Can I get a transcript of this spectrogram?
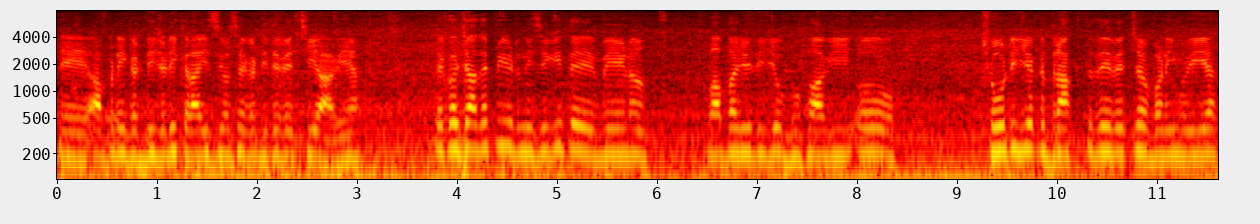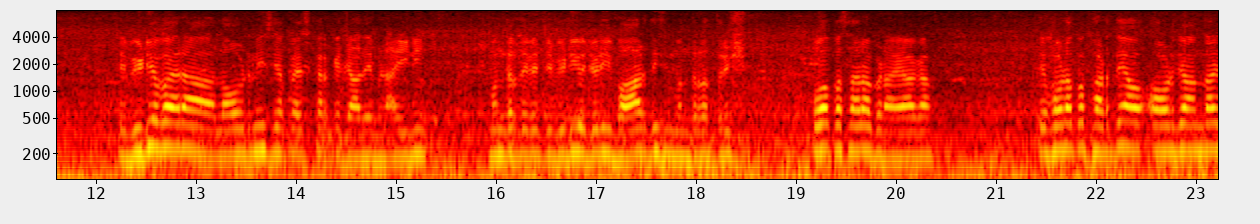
ਤੇ ਆਪਣੀ ਗੱਡੀ ਜਿਹੜੀ ਕਰਾਈ ਸੀ, ਉਸੇ ਗੱਡੀ ਦੇ ਵਿੱਚ ਹੀ ਆ ਗਏ ਆ ਤੇ ਕੋਈ ਜ਼ਿਆਦਾ ਭੀੜ ਨਹੀਂ ਸੀਗੀ ਤੇ ਮੇਨ ਬਾਬਾ ਜੀ ਦੀ ਜੋ ਗੁਫਾ ਗਈ ਉਹ ਛੋਟੀ ਜਿਹੀ ਇੱਕ ਦਰਖਤ ਦੇ ਵਿੱਚ ਬਣੀ ਹੋਈ ਆ। ਤੇ ਵੀਡੀਓ ਵਗੈਰਾ ਅਲਾਉਡ ਨਹੀਂ ਸੀ, ਆਪਾਂ ਇਸ ਕਰਕੇ ਜ਼ਿਆਦਾ ਬਣਾਈ ਨਹੀਂ। ਮੰਦਿਰ ਦੇ ਵਿੱਚ ਵੀਡੀਓ ਜਿਹੜੀ ਬਾਹਰ ਦੀ ਸੀ, ਮੰਦਿਰ ਦਾ ਦ੍ਰਿਸ਼, ਉਹ ਆਪਾਂ ਸਾਰਾ ਬਣਾਇਆਗਾ ਤੇ ਹੁਣ ਆਪਾਂ ਫੜਦੇ ਆ ਆਉਣ ਜਾਣ ਦਾ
